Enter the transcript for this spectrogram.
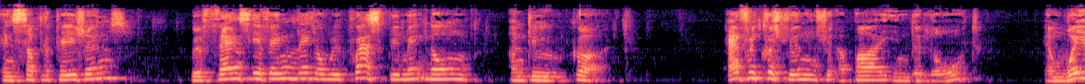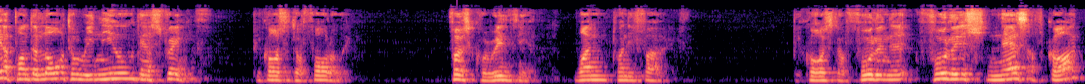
and supplications, with thanksgiving, let your requests be made known unto God. Every Christian should abide in the Lord and wait upon the Lord to renew their strength because of the following. 1 Corinthians 1.25 Because the foolishness of God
